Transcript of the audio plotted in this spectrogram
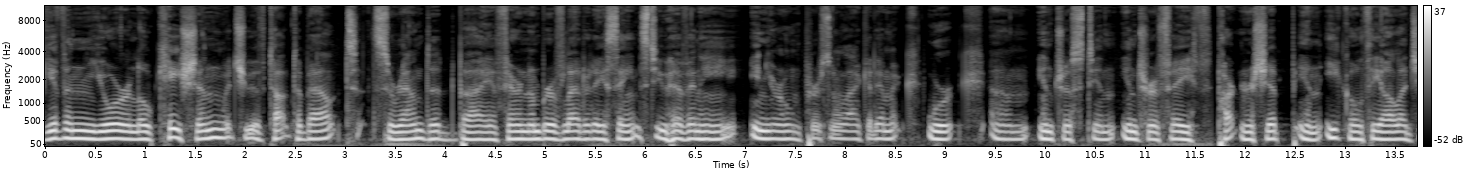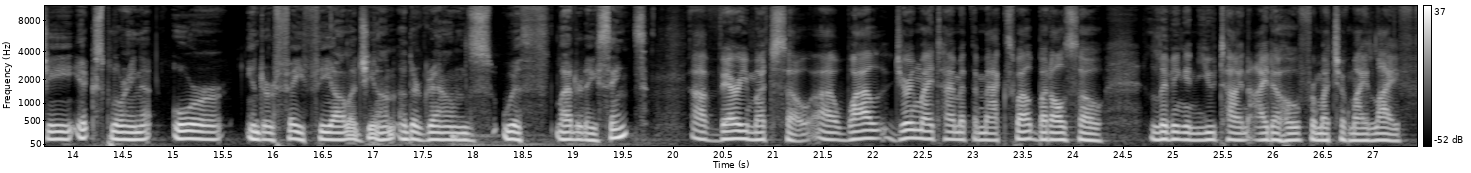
given your location, which you have talked about, surrounded by a fair number of Latter day Saints? Do you have any, in your own personal academic work, um, interest in interfaith partnership, in eco theology, exploring it, or interfaith theology on other grounds with Latter day Saints? Uh, very much so. Uh, while during my time at the Maxwell, but also living in Utah and Idaho for much of my life,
